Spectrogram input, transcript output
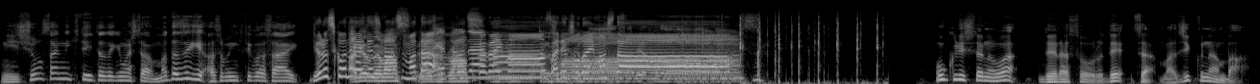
西尾さんに来ていただきました。またぜひ遊びに来てください。よろしくお願いいたします。また。伺います。ありがとうございましたお送りしたのはデラソウルでザ・マジックナンバー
